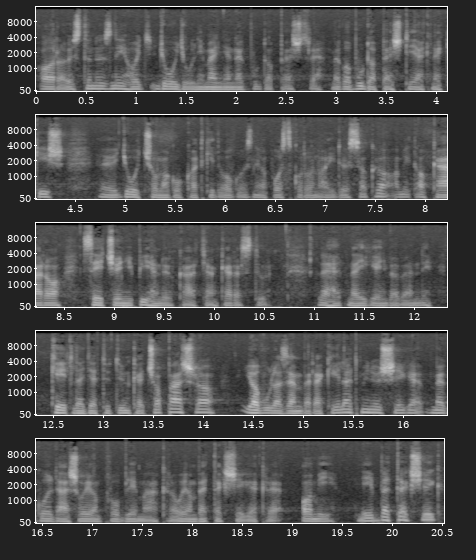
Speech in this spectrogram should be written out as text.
arra ösztönözni, hogy gyógyulni menjenek Budapestre, meg a budapestieknek is gyógycsomagokat kidolgozni a posztkorona időszakra, amit akár a Széchenyi pihenőkártyán keresztül lehetne igénybe venni. Két legyet ütünk egy csapásra, javul az emberek életminősége, megoldás olyan problémákra, olyan betegségekre, ami népbetegség,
